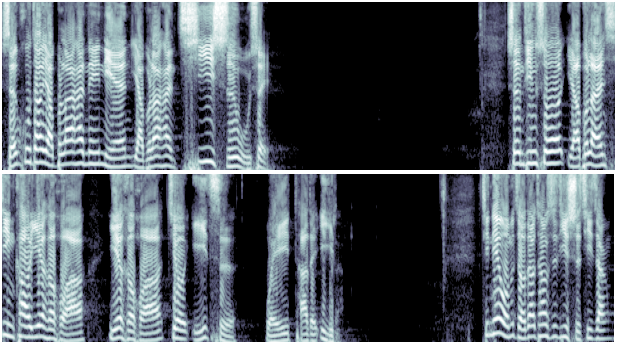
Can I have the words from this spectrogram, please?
神呼召亚伯拉罕那一年，亚伯拉罕七十五岁。圣经说，亚伯兰信靠耶和华，耶和华就以此为他的义了。今天我们走到创世纪十七章，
